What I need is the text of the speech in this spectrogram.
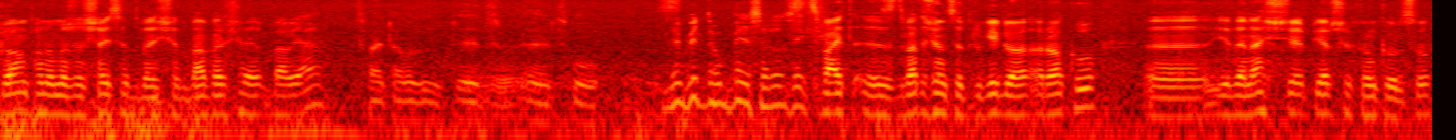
Gołąb o numerze 622 welche Baujahr? 2002. Dat weet nog beter dan Z, dwa, z 2002 roku e, 11 pierwszych konkursów.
